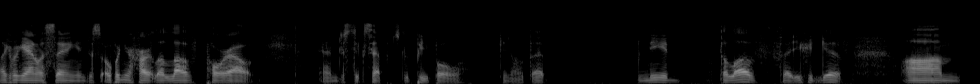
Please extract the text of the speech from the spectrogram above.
like M'gann was saying, and just open your heart, let love pour out, and just accept the people, you know, that need the love that you can give. Um,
